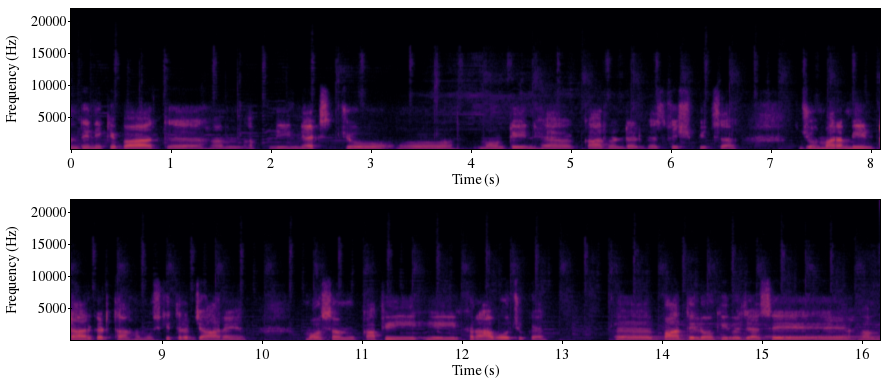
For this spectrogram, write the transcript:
अजान देने के बाद हम अपनी नेक्स्ट जो माउंटेन है कारवंडर वेस्टिश पिज़्ज़ा जो हमारा मेन टारगेट था, हम उसकी तरफ़ जा रहे हैं। मौसम काफ़ी ख़राब हो चुका है। बादलों की वजह से हम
